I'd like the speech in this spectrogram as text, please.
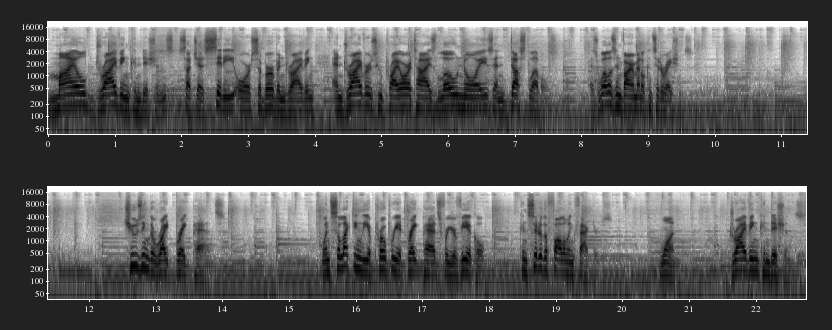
mild driving conditions, such as city or suburban driving, and drivers who prioritize low noise and dust levels, as well as environmental considerations. Choosing the right brake pads. When selecting the appropriate brake pads for your vehicle, consider the following factors. 1. Driving conditions.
